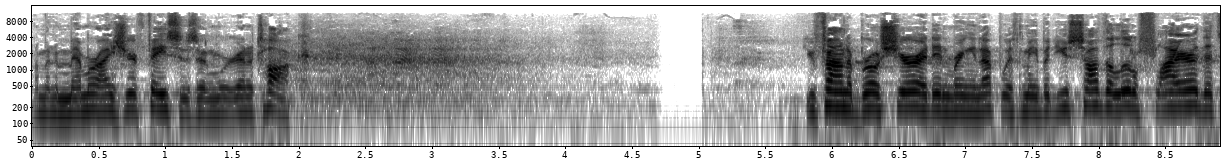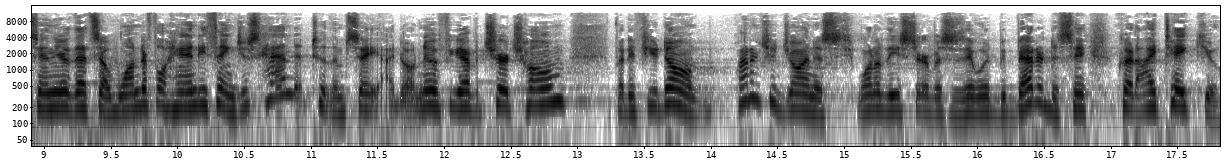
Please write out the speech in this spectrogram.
I'm going to memorize your faces and we're going to talk. You found a brochure. I didn't bring it up with me, but you saw the little flyer that's in there. That's a wonderful, handy thing. Just hand it to them. Say, I don't know if you have a church home, but if you don't, why don't you join us one of these services? It would be better to say, Could I take you?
